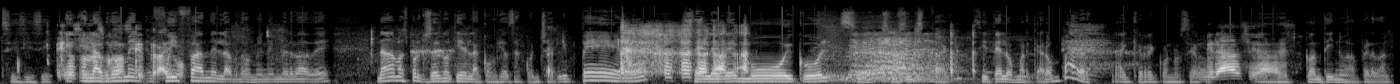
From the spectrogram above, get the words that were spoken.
Sí, sí, sí. Esas el abdomen, fui fan del abdomen, en verdad, ¿eh? Nada más porque ustedes no tienen la confianza con Charlie, pero se le ve muy cool su, su six-pack. Sí te lo marcaron padre, hay que reconocerlo. Gracias. Ajá, Continúa, perdón.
